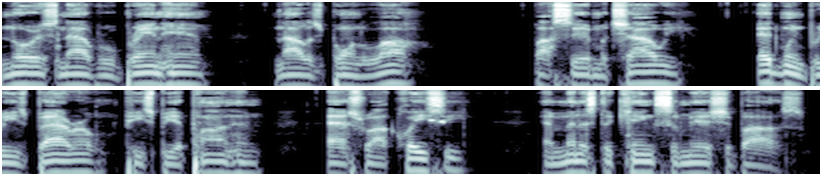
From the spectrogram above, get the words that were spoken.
Norris Navru Branham, Knowledge Born Allah, Basir Machawi, Edwin Breeze Barrow, peace be upon him, Ashraf Quasi, and Minister King Samir Shabazz.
